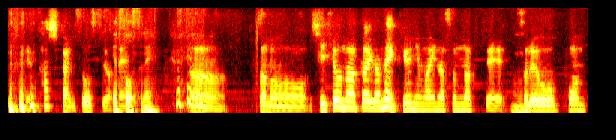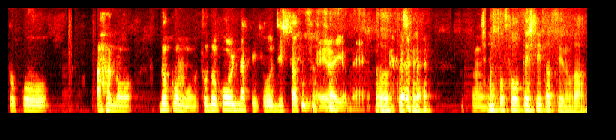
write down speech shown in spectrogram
言って、確かにそうっすよね。そうっすね。うん。その、指標の値がね、急にマイナスになってう、んそれをポンとこう、あの、どこも滞りなく表示したっていうのが偉いよね。そう確かに。うんちゃんと想定していたっていうのが。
